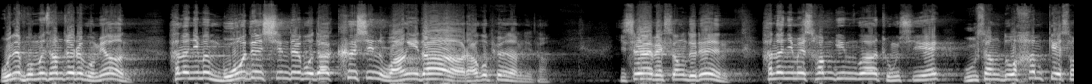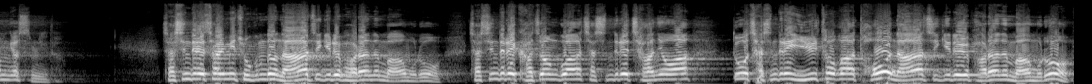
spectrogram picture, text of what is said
오늘 본문 3절을 보면 하나님은 모든 신들보다 크신 왕이다 라고 표현합니다. 이스라엘 백성들은 하나님을 섬김과 동시에 우상도 함께 섬겼습니다. 자신들의 삶이 조금 더 나아지기를 바라는 마음으로 자신들의 가정과 자신들의 자녀와 또 자신들의 일터가 더 나아지기를 바라는 마음으로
